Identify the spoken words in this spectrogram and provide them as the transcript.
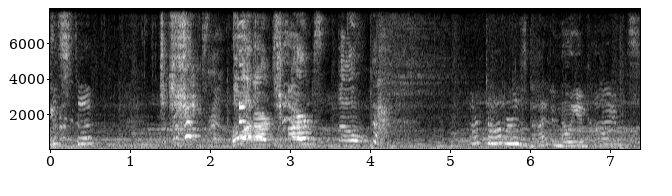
You Step. Hold on, arms, arms. No. Our daughter has died a million times.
